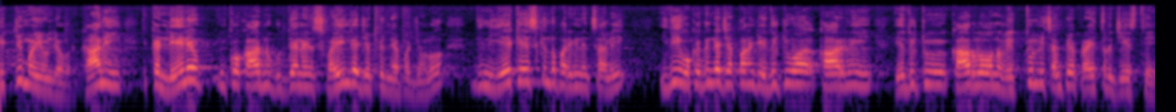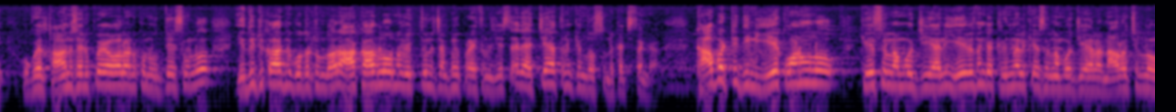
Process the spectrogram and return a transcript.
విక్టిమ్ అయి ఉండేవారు. కానీ ఇక్కడ నేనే ఇంకో కారును గుద్దానని స్వయంగా చెప్పిన నేపథ్యంలో దీన్ని ఏ కేసు కింద పరిగణించాలి? ఇది ఒక విధంగా చెప్పాలంటే ఎదుటి కారుని ఎదుటి కారులో ఉన్న వ్యక్తుల్ని చంపే ప్రయత్నం చేస్తే ఒకవేళ తాను చనిపోయేవాలనుకున్న ఉద్దేశంలో ఎదుటి కారుని కుదటం ద్వారా ఆ కారులో ఉన్న వ్యక్తుల్ని చంపే ప్రయత్నం చేస్తే అది అత్యాయతనం కింద వస్తుంది ఖచ్చితంగా. కాబట్టి దీన్ని ఏ కోణంలో కేసులు నమోదు చేయాలి ఏ విధంగా క్రిమినల్ కేసులు నమోదు చేయాలన్న ఆలోచనలో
